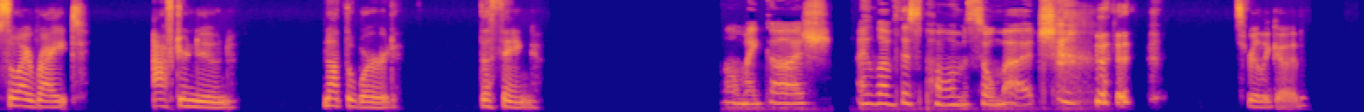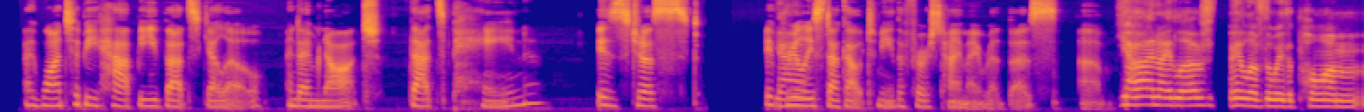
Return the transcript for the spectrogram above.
So I write, afternoon, not the word, the thing. Oh my gosh. I love this poem so much. it's really good. I want to be happy, that's yellow, and I'm not. That's pain, is just, it yeah. really stuck out to me the first time I read this. Um, yeah, and I love I love the way the poem.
